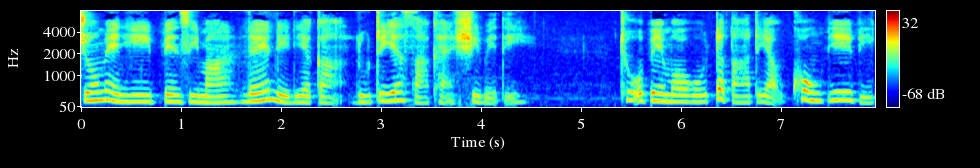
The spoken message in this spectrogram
ကျွန်းပင်ကြီးပင်စီမှာလဲနေလျက်ကလူတရက်စာခန့်ရှိပေသည်ထိုအပင်မော်ကိုတက်သားတယောက်ခုံပြေးပြီး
